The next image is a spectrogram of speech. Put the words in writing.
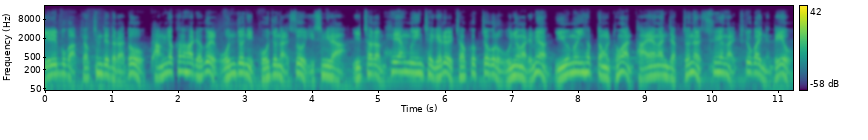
일부가 격침되더라도 강력한 화력을 온전히 보존할 수 있습니다. 이처럼 해양 무인 체계를 적극 지속적으로 운영하려면 유무인 협동을 통한 다양한 작전을 수행할 필요가 있는데요.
